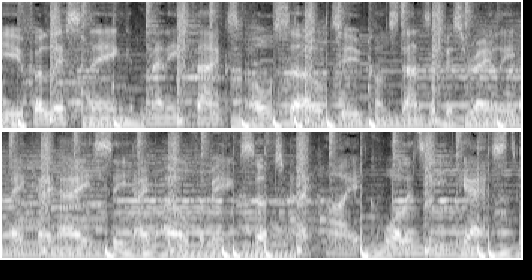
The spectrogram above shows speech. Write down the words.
You for listening. Many thanks also to Constanza Bisraeli, aka CAO, for being such a high quality guest.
